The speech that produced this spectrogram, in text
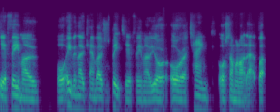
Teofimo, or even though Kambosos beat Teofimo, or or a Tank or someone like that. But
